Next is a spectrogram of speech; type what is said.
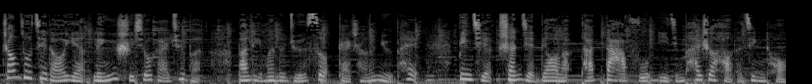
张作骥导演临时修改剧本，把李梦的角色改成了女配，并且删减掉了她大幅已经拍摄好的镜头。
